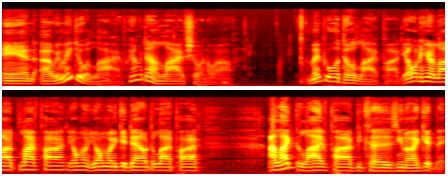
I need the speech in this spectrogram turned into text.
and uh, we may do a live. We haven't done a live show in a while. Maybe we'll do a live pod. Y'all want to hear a live live pod? Y'all want y'all want to get down with the live pod? I like the live pod because you know I get the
